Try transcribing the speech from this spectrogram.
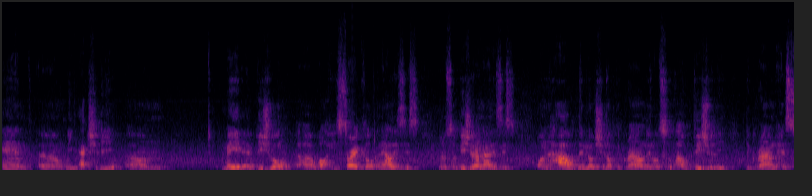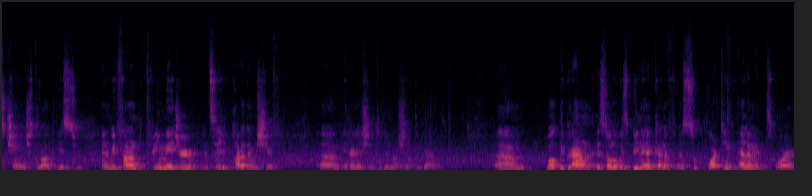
and uh, we actually um, made a visual, uh, well, historical analysis, but also visual analysis on how the notion of the ground and also how visually the ground has changed throughout history. And we found three major, let's say, paradigm shift um, in relation to the notion of the ground. Um, well, the ground has always been a kind of a supporting element or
